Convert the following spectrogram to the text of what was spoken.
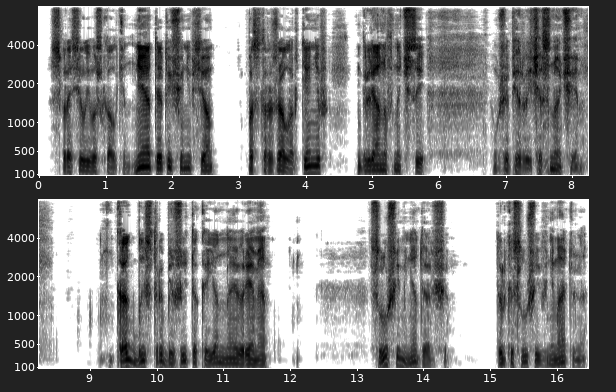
— спросил его Скалкин. — Нет, это еще не все, — постражал Артеньев, глянув на часы. — Уже первый час ночи. Как быстро бежит окаянное время. Слушай меня дальше. Только слушай внимательно.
